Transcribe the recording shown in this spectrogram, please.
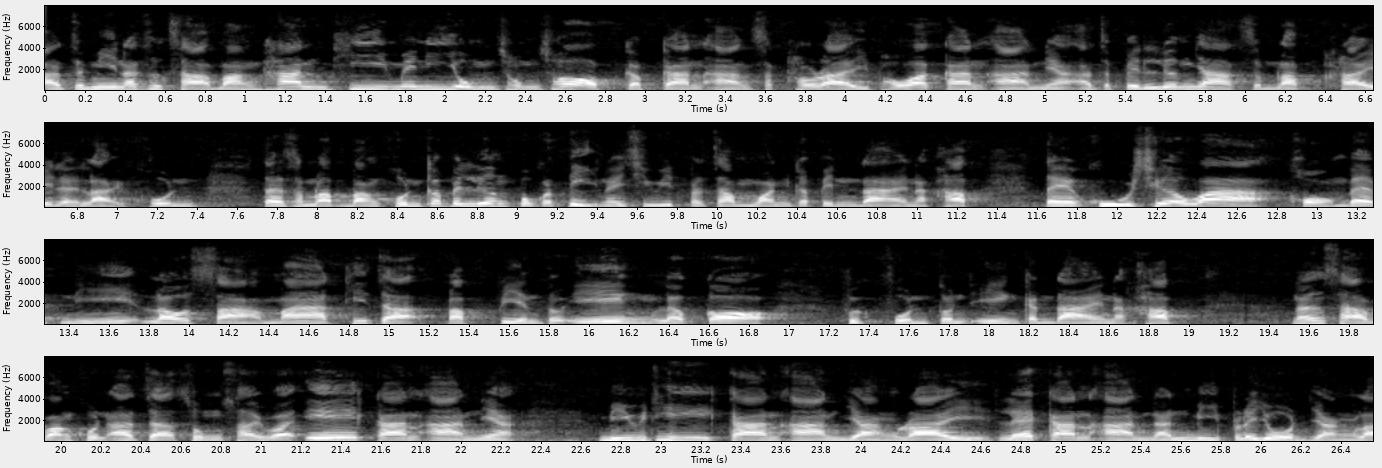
อาจจะมีนักศึกษาบางท่านที่ไม่นิยมชมชอบกับการอ่านสักเท่าไหร่ เพราะว่าการอ่านเนี่ยอาจจะเป็นเรื่องยากสำหรับใครหลาย ๆ คน แต่สำหรับบางคนก็เป็นเรื่องปกติในชีวิตประจำวันก็เป็นได้นะครับ แต่ครูเชื่อว่าของแบบนี้เราสามารถที่จะปรับเปลี่ยนตัวเอง แล้วก็ฝึกฝนตนเองกันได้นะครับ นักศึกษาบางคนอาจจะสงสัยว่าเอ๊ะการอ่านเนี่ย มีวิธีการอ่านอย่างไร และการอ่านนั้นมีประโยชน์อย่างไร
